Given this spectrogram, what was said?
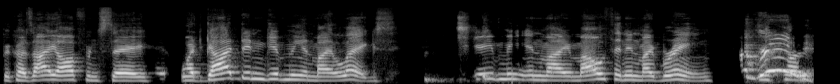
because I often say, what God didn't give me in my legs, He gave me in my mouth and in my brain. Agreed.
